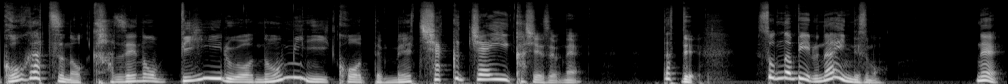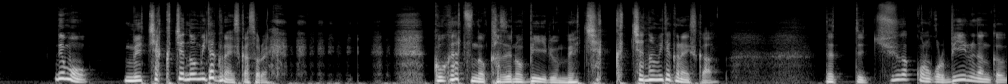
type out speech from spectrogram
5月の風のビールを飲みに行こうってめちゃくちゃいい歌詞ですよね。だって、そんなビールないんですもん。ね。でも、めちゃくちゃ飲みたくないですかそれ？5月の風のビールめちゃくちゃ飲みたくないですか？だって中学校の頃ビールなんか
